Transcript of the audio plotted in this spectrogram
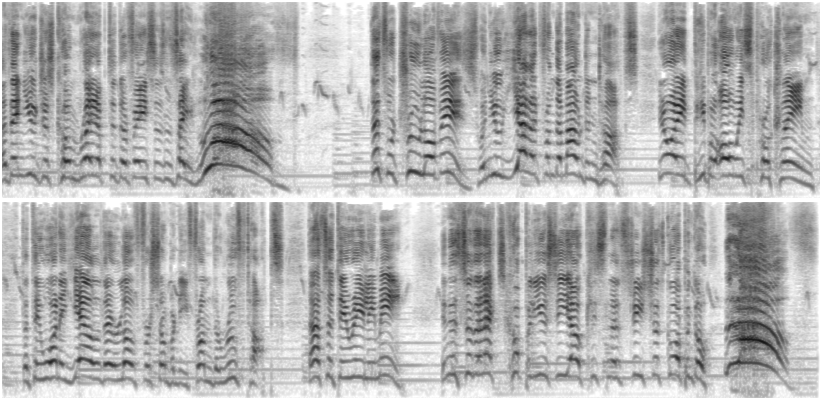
and then you just come right up to their faces and say, Love! That's what true love is, when you yell it from the mountaintops. You know why people always proclaim that they want to yell their love for somebody from the rooftops? That's what they really mean. And then so the next couple you see out kissing on the streets just go up and go, Love!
